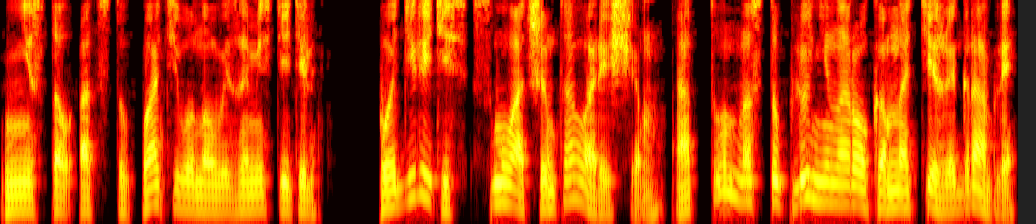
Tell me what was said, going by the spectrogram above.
не стал отступать его новый заместитель. Поделитесь с младшим товарищем, а то наступлю ненароком на те же грабли.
